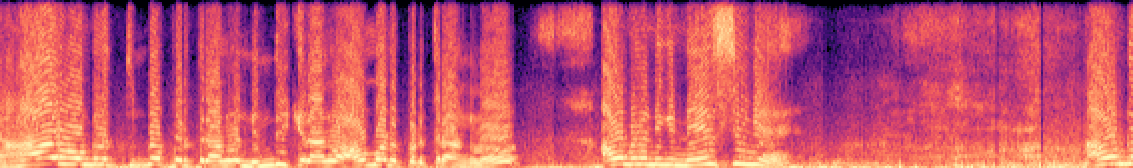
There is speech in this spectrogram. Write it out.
யார் உங்களை துன்பப்படுத்துறாங்களோ நிந்திக்கிறாங்களோ அவமானப்படுத்துறாங்களோ அவங்கள நீங்க நேசிங்க. அவங்க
